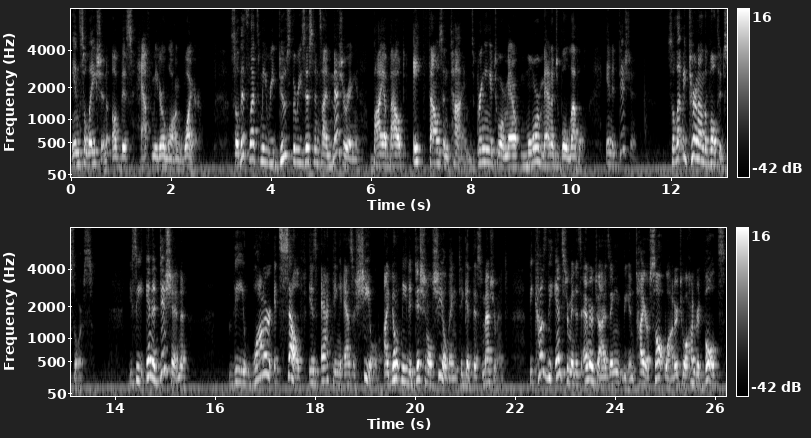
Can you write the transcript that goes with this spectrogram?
insulation of this half meter long wire. So this lets me reduce the resistance I'm measuring by about 8,000 times, bringing it to a more manageable level. In addition, so let me turn on the voltage source. You see, in addition, the water itself is acting as a shield. I don't need additional shielding to get this measurement. Because the instrument is energizing the entire salt water to 100 volts,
